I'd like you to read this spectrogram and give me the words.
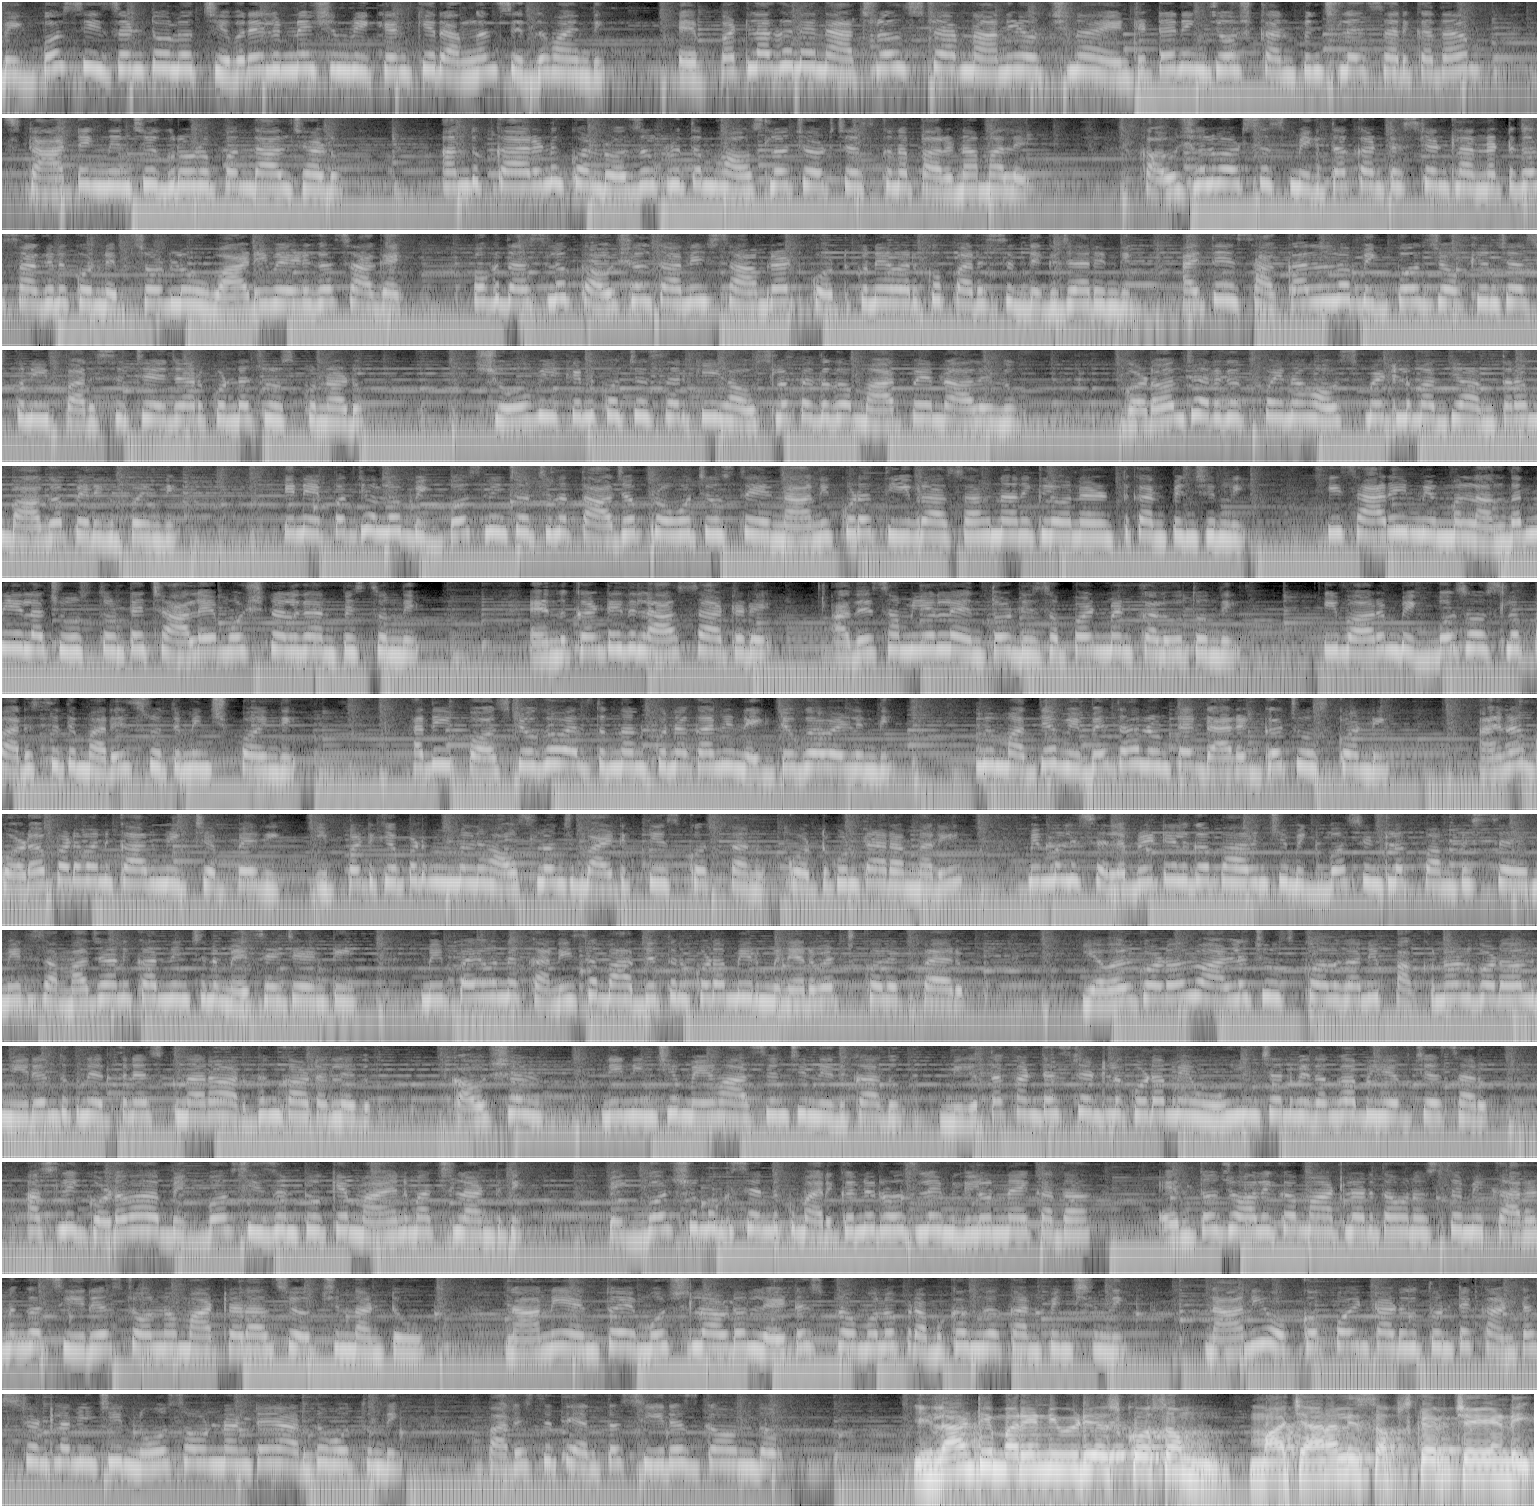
Big boss season టూలో చివరి elimination వీకెండ్కి రంగం సిద్ధమైంది. ఎప్పట్లాగానే నేచురల్ స్టార్ నాని వచ్చిన ఎంటర్టైనింగ్ జోష్ కనిపించలేదు సరి కదా స్టార్టింగ్ నుంచి గృహరూపం దాల్చాడు. అందుకు కారణం కొన్ని రోజుల క్రితం హౌస్లో చోటు చేసుకున్న పరిణామాలే. కౌశల్ వర్సెస్ మిగతా కంటెస్టెంట్లు అన్నట్టుగా సాగిన కొన్ని ఎపిసోడ్లు వాడివేడిగా సాగాయి. ఒక దశలో కౌశల్ తాని సామ్రాట్ కొట్టుకునే వరకు పరిస్థితి దిగజారింది. అయితే సకాలంలో బిగ్ బాస్ జోక్యం చేసుకుని ఈ పరిస్థితి చేజారకుండా చూసుకున్నాడు. షో వీకెండ్కి వచ్చేసరికి ఈ హౌస్లో పెద్దగా మార్పేం రాలేదు. గొడవలు జరగకపోయినా హౌస్ మేట్ల మధ్య అంతరం బాగా పెరిగిపోయింది. ఈ నేపథ్యంలో బిగ్ బాస్ నుంచి వచ్చిన తాజా ప్రోమో చూస్తే నాని కూడా తీవ్ర అసహనానికి లోనైనట్టు కనిపించింది. ఈసారి మిమ్మల్ని అందరినీ ఇలా చూస్తుంటే చాలా ఎమోషనల్గా అనిపిస్తుంది. ఎందుకంటే ఇది లాస్ట్ సాటర్డే. అదే సమయంలో ఎంతో డిసప్పాయింట్మెంట్ కలుగుతుంది. ఈ వారం బిగ్ బాస్ హౌస్లో పరిస్థితి మరీ శృతిమించిపోయింది. అది పాజిటివ్గా వెళ్తుంది అనుకున్నా కానీ నెగిటివ్గా వెళ్ళింది. మీ మధ్య విభేదాలు ఉంటే డైరెక్ట్గా చూసుకోండి. అయినా గొడవ పడవని కాదు మీకు చెప్పేది. ఇప్పటికిప్పుడు మిమ్మల్ని హౌస్ లోంచి బయటకు తీసుకొస్తాను. కొట్టుకుంటారా మరి? మిమ్మల్ని సెలబ్రిటీలుగా భావించి బిగ్ బాస్ ఇంట్లోకి పంపిస్తే మీరు సమాజానికి అందించిన మెసేజ్ ఏంటి? మీపై ఉన్న కనీస బాధ్యతను కూడా మీరు నెరవేర్చుకోలేకపోయారు. ఎవరి గొడవలు వాళ్ళే చూసుకోవాలి కానీ పక్కన వాళ్ళ గొడవలు మీరెందుకు నెత్తనేసుకున్నారో అర్థం కావటం లేదు. కౌశల్ నీ నుంచి మేము ఆశించింది ఇది కాదు. మిగతా కంటెస్టెంట్లు కూడా మేము ఊహించని విధంగా బిహేవ్ చేశారు. అసలు ఈ గొడవ బిగ్ బాస్ సీజన్ టూకే మాయన మచ్చ లాంటిది. బిగ్ బాస్ షో ముగిసేందుకు మరికొన్ని రోజులే మిగిలి ఉన్నాయి కదా. ఎంతో జాలీగా మాట్లాడతామని వస్తే మీ కారణంగా సీరియస్ టోన్లో మాట్లాడాల్సి వచ్చిందంటూ. నాని ఎంతో ఎమోషనల్ అవడం లేటెస్ట్ ప్రోమోలో ప్రముఖంగా కనిపించింది. నాని ఒక్కో పాయింట్ అడుగుతుంటే కంటెస్టెంట్ల నుంచి నో సౌండ్ అంటేనే అర్థమవుతుంది. పరిస్థితి ఎంత సీరియస్గా ఉందో. ఇలాంటి మరిన్ని వీడియోస్ కోసం మా ఛానల్ని సబ్స్క్రైబ్ చేయండి.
